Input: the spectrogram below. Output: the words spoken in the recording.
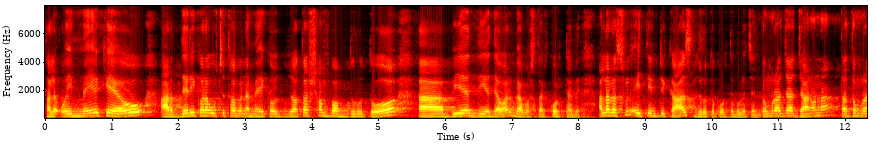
তাহলে ওই মেয়েকেও আর দেরি করা উচিত হবে না। মেয়েকেও যথাসম্ভব দ্রুত বিয়ে দিয়ে দেওয়ার ব্যবস্থা করতে হবে। আল্লাহ রসুল এই তিনটি কাজ দ্রুত করতে বলেছেন। তোমরা যা জানো না, তা তোমরা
